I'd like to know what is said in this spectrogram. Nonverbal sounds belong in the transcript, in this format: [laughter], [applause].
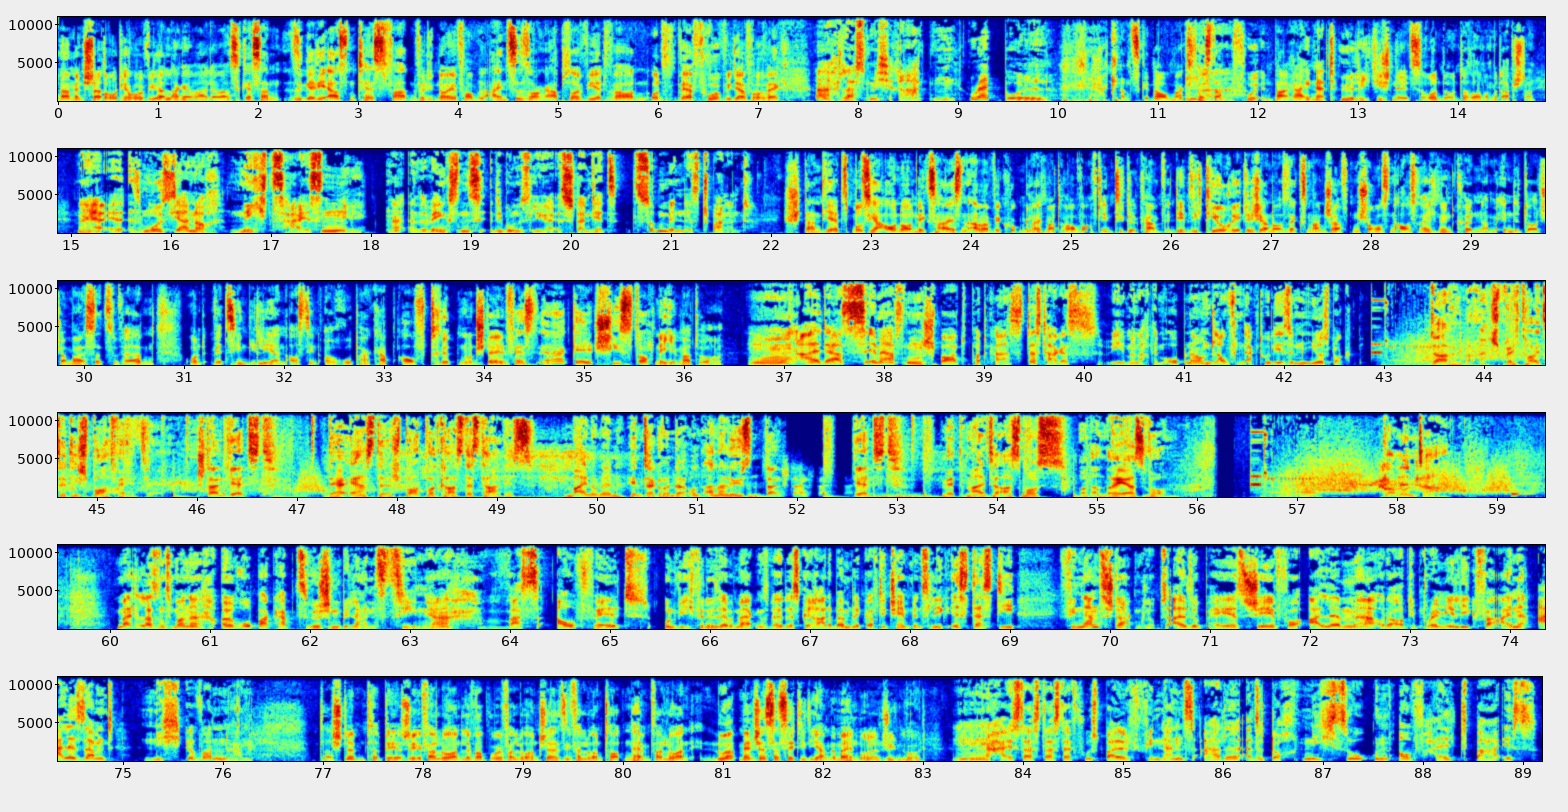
Ja, Mensch, da droht ja wohl wieder Langeweile, was? Gestern sind ja die ersten Testfahrten für die neue Formel 1 Saison absolviert worden und wer fuhr wieder vorweg? Ach, lass mich raten. Red Bull. [laughs] Ja, ganz genau. Max Verstappen fuhr in Bahrain natürlich die schnellste Runde und das auch noch mit Abstand. Naja, es muss ja noch nichts heißen. Nee. Also wenigstens die Bundesliga ist Stand jetzt zumindest spannend. Stand jetzt. Muss ja auch noch nichts heißen, aber wir gucken gleich mal drauf auf den Titelkampf, in dem sich theoretisch ja noch sechs Mannschaften Chancen ausrechnen können, am Ende deutscher Meister zu werden. Und wir ziehen die Lehren aus den Europacup-Auftritten und stellen fest, ja, Geld schießt doch nicht immer Tore. Mhm, all das im ersten Sport-Podcast des Tages, wie immer nach dem Opener und laufend aktuell im Newsblog. Darüber spricht heute die Sportwelt. Stand jetzt der erste Sportpodcast des Tages. Meinungen, Hintergründe und Analysen. Stand, stand, stand, jetzt mit Malte Asmus und Andreas Wurm. Kommentar. Malte, lass uns mal eine Europacup-Zwischenbilanz ziehen, ja? Was auffällt und wie ich finde sehr bemerkenswert ist, gerade beim Blick auf die Champions League, ist, dass die finanzstarken Clubs, also PSG vor allem, ja, oder auch die Premier League Vereine allesamt nicht gewonnen haben. Das stimmt. PSG verloren, Liverpool verloren, Chelsea verloren, Tottenham verloren. Nur Manchester City, die haben immerhin unentschieden geholt. Hm, heißt das, dass der Fußball-Finanzadel also doch nicht so unaufhaltbar ist?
